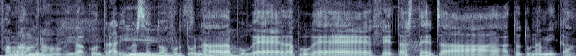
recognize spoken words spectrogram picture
fa mandra. No, no, jo al contrari, I... me sento afortunada sí, de, poder, de poder fer tastets a, a tot una mica.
